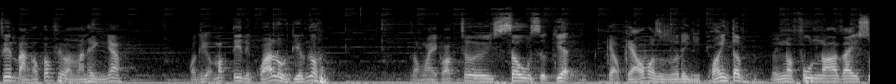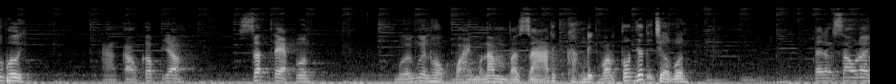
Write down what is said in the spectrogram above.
Phiên bản cao cấp, phiên bản màn hình nhá. Còn hiệu Martin thì quá nổi tiếng rồi. Dòng này các bác chơi sâu sự kiện, kẹo kéo vào gia đình thì quá yên tâm. Đấy nó full no dây súp hơi. Hàng cao cấp nhá. Rất đẹp luôn. Mới nguyên hộp bảo hành một năm và giá thì khẳng định nó là tốt nhất thị trường luôn. Đây đằng sau đây.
